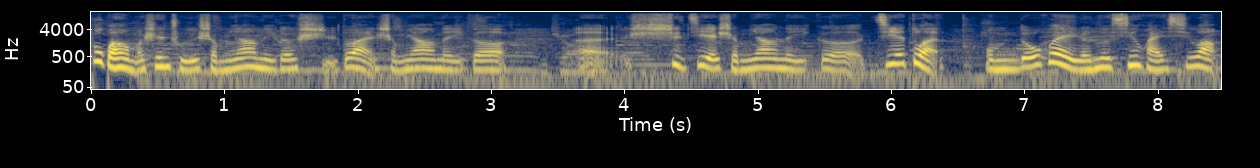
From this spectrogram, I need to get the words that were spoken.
不管我们身处于什么样的一个时段，什么样的一个呃世界，什么样的一个阶段，我们都会仍旧心怀希望，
